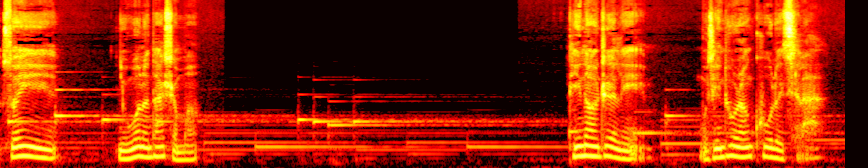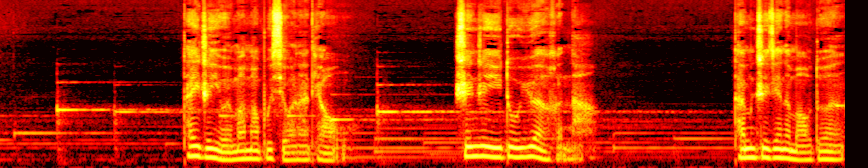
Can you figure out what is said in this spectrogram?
所以，你问了他什么？听到这里，母亲突然哭了起来。他一直以为妈妈不喜欢他跳舞，甚至一度怨恨他。他们之间的矛盾，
